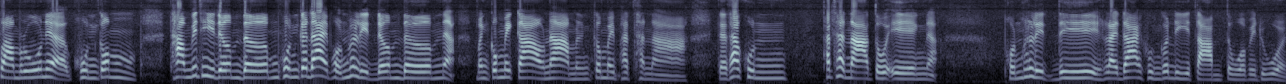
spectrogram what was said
ความรู้เนี่ย คุณก็ทำวิธีเดิมๆ คุณก็ได้ผลผลิตเดิมๆเนี่ย มันก็ไม่ก้าวหน้า มันก็ไม่พัฒนา แต่ถ้าคุณพัฒนาตัวเองเนี่ย ผลผลิตดีรายได้คุณก็ดีตามตัวไปด้วย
